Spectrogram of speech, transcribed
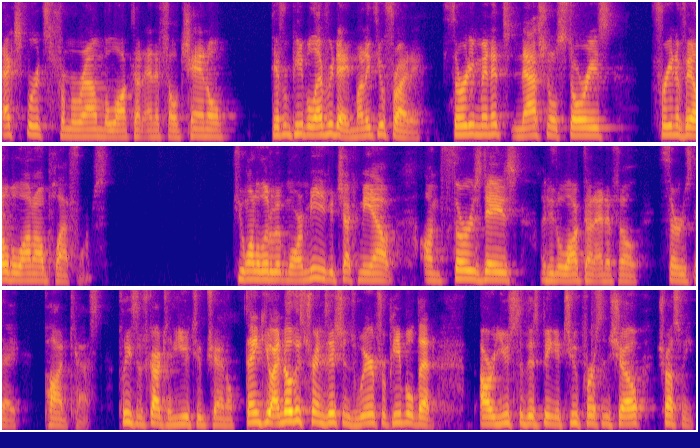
experts from around the Locked On NFL channel. Different people every day, Monday through Friday. 30 minutes, national stories, free and available on all platforms. If you want a little bit more of me, you can check me out on Thursdays. I do the Locked On NFL Thursday podcast. Please subscribe to the YouTube channel. Thank you. I know this transition is weird for people that are used to this being a two person show. Trust me,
